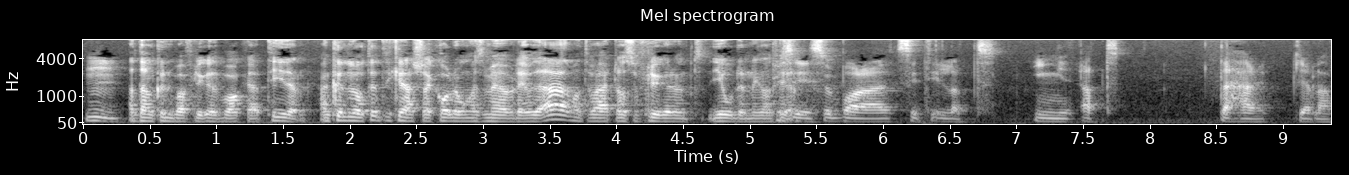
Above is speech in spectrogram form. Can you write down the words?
Mm. Att han kunde bara flyga tillbaka tiden. Han kunde låta det krascha, kolla hur många som överlevde, äh, det var inte värt det, och så flyga runt jorden en gång till. Precis, och bara se till att, inget, att det här jävla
